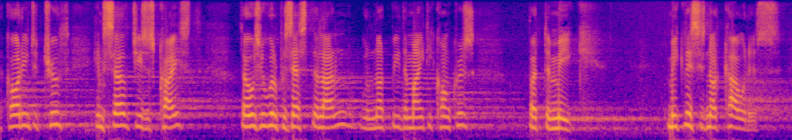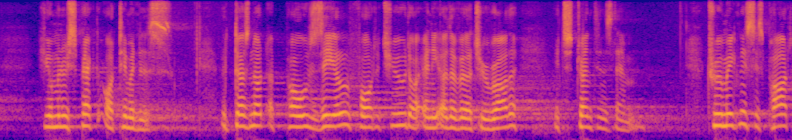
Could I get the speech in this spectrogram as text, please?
According to truth, himself, Jesus Christ, those who will possess the land will not be the mighty conquerors, but the meek. Meekness is not cowardice, human respect, or timidness. It does not oppose zeal, fortitude, or any other virtue. Rather, it strengthens them. True meekness is part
